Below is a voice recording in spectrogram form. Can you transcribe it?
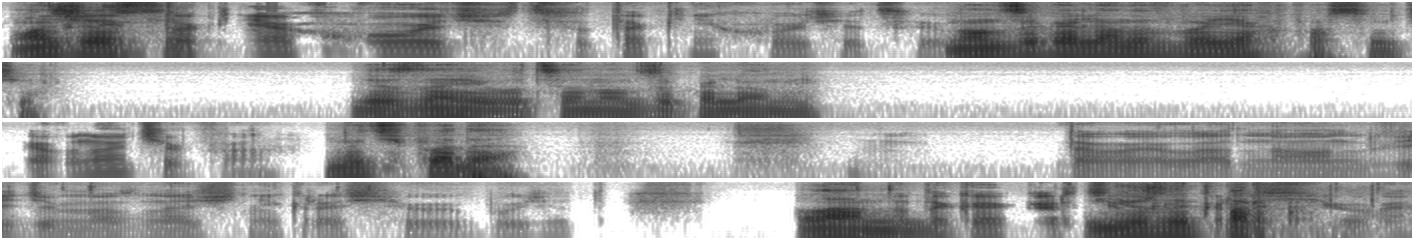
Он Блин, сейчас... так не хочется, так не хочется. Но он закаленный в боях, по сути. Я знаю его цену, он закаленный. Говно, типа? Ну, типа да. Давай, ладно, он, видимо, значит, некрасивый будет. А Ладно. такая картинка Южный парк. красивая.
